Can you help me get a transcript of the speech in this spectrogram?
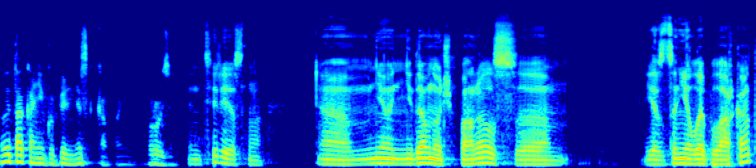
Ну и так они купили несколько компаний. Вроде. Интересно. Мне недавно очень понравился, я заценил Apple Arcade,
